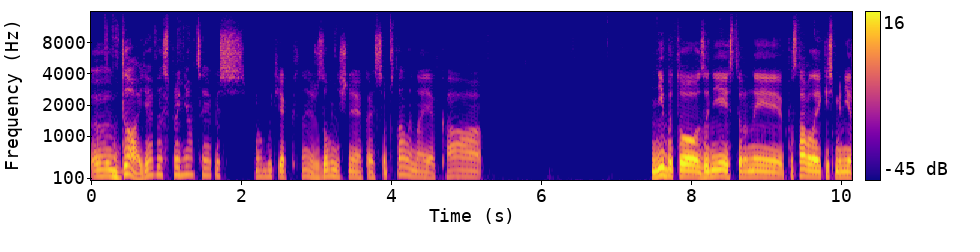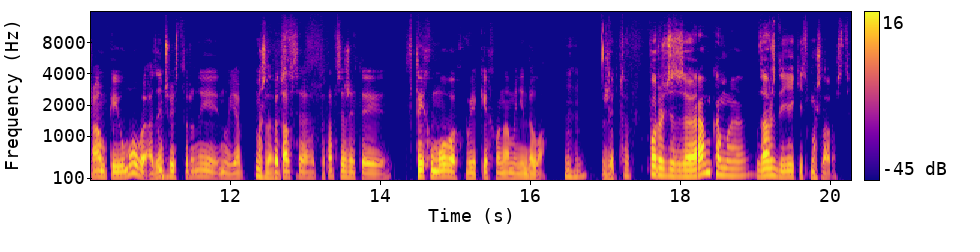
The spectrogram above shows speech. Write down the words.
Е, да, я би сприйняв це якось, мабуть, як знаєш, зовнішня якась обставина, яка нібито з однієї сторони поставила якісь мені рамки і умови, а з іншої сторони, ну, я Можливо. питався, питався жити в тих умовах, в яких вона мені дала Угу. жити. Тобто поруч з рамками завжди є якісь можливості.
